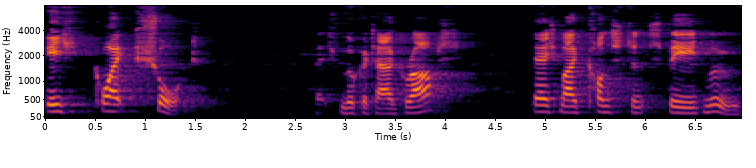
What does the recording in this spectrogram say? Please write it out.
is quite short. Let's look at our graphs. There's my constant speed move.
